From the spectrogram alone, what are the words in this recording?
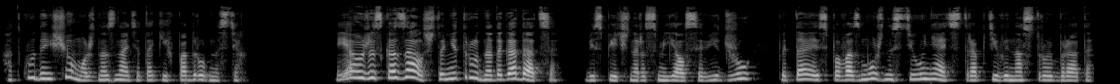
Откуда еще можно знать о таких подробностях? «Я уже сказал, что нетрудно догадаться», — беспечно рассмеялся Виджу, пытаясь по возможности унять строптивый настрой брата.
